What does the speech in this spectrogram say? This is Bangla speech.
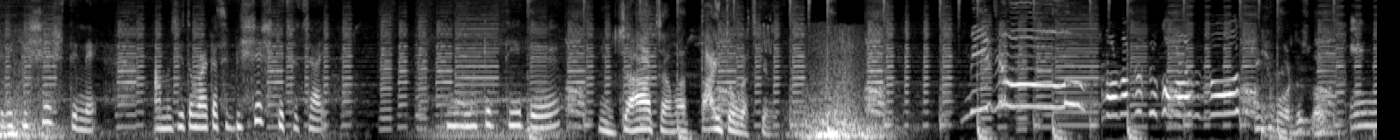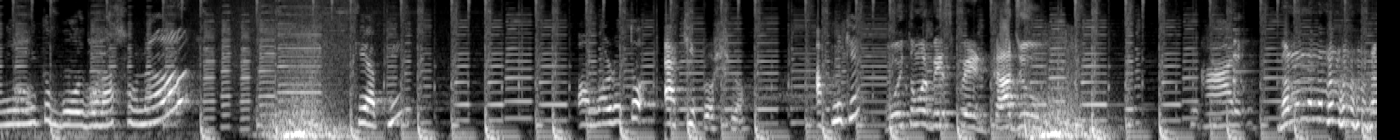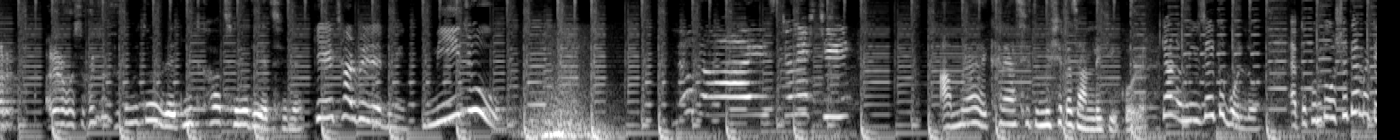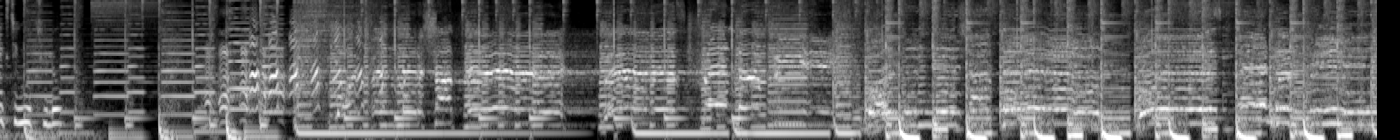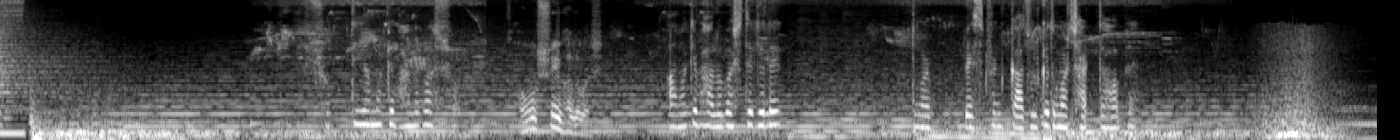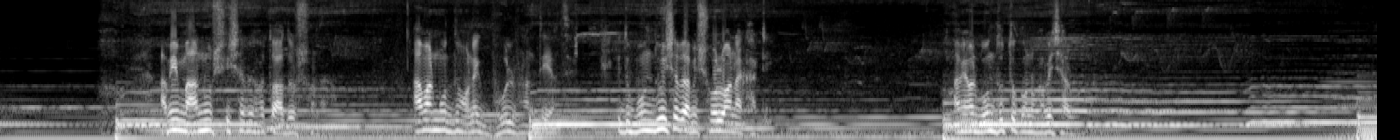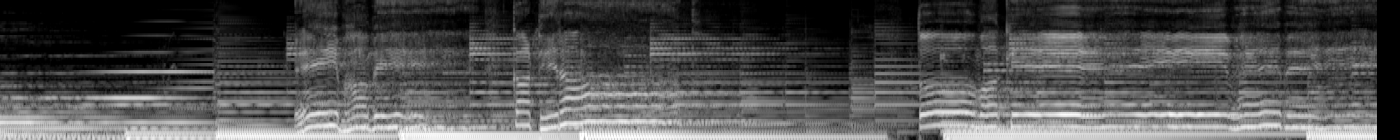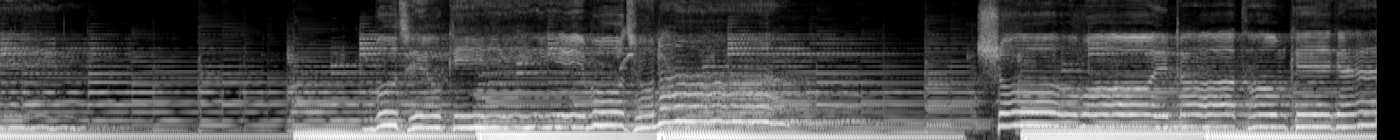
আজকের এই বিশেষ দিনে আমি যদি তোমার কাছে বিশেষ কিছু চাই তুমি আমাকে দিবে। যা চাবা তাই তো আজকে। এমনি তো বলব না সোনা। কে আপনি? আমারও তো একই প্রশ্ন। আপনি কে? ওই তোমার বেস্ট ফ্রেন্ড কাজু। আর না না না না না না, না, না, আরে, আরে হয়েছে হয়েছে হয়েছে। তুমি তো রেডমিট খাওয়া ছেড়ে দিয়েছিলে। কে ছাড়বে রেডমি মিজু? হ্যালো গাইস চলে এসেছি। আমরা এখানে আছি তুমি সেটা জানলে কি করে? কেন? মির্জাই তো বলল। এতক্ষণ তো ওর সাথে আমার টেক্সটিং হচ্ছিল। সত্যি আমাকে ভালোবাসো? অবশ্যই ভালোবাসি। আমাকে ভালোবাসতে গেলে তোমার বেস্ট ফ্রেন্ড কাজলকে তোমার ছাড়তে হবে। আমি মানুষ হিসেবে হয়তো আদর্শ না। আমার মধ্যে অনেক ভুল ভ্রান্তি আছে। কিন্তু বন্ধু হিসেবে আমি ষোলো আনা খাটি। আমি আমার বন্ধুত্ব কোনোভাবেই ছাড়ব না। এইভাবে কাটে রাত। তোমাকে ভেবে বুঝেও কি বোঝো না? সময়টা থমকে গেল।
